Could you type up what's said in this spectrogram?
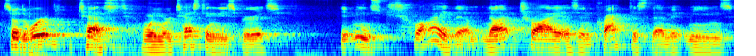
So the word test, when we're testing these spirits, it means try them, not try as in practice them. It means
